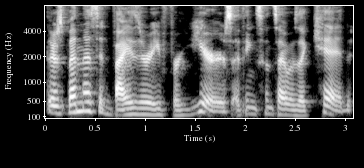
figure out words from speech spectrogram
there's been this advisory for years, I think since I was a kid,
